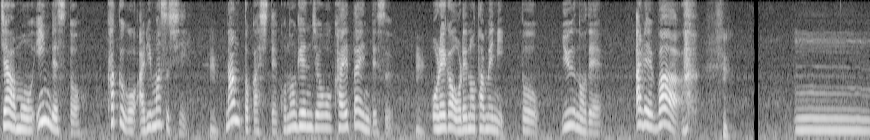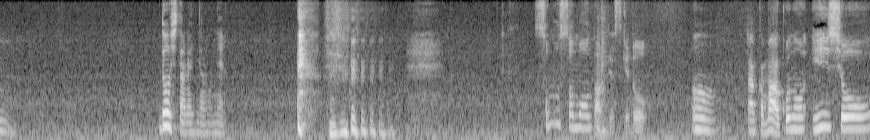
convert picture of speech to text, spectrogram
じゃあもういいんですと。覚悟ありますし、うん。何とかしてこの現状を変えたいんです、うん。俺が俺のためにというのであれば うーん。どうしたらいいんだろうね。そもそもなんですけどうん。なんかまあこの印象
